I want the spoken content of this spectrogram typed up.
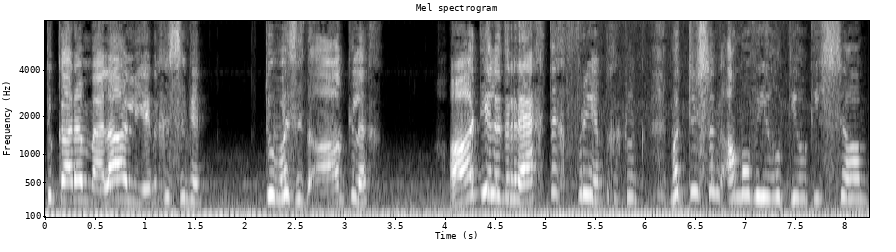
toe Karamella alleen gesing het, toe was dit aaklig. Haat jy dit regtig vreemd geklink, maar toe sing almal weer deeltjies saam.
